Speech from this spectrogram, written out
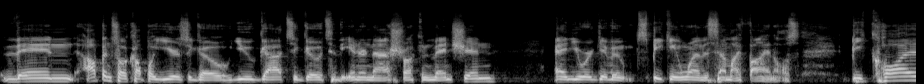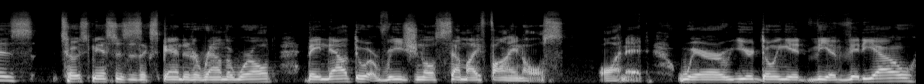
then up until a couple years ago, you got to go to the international convention and you were given speaking in one of the semifinals. Because Toastmasters has expanded around the world, they now do it regional semifinals on it, where you're doing it via video,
